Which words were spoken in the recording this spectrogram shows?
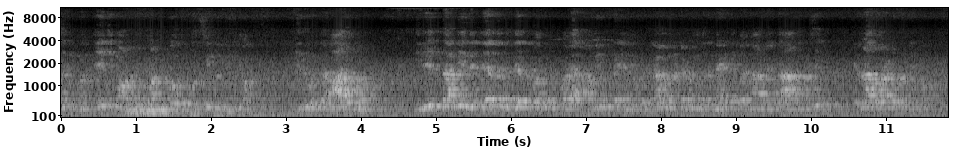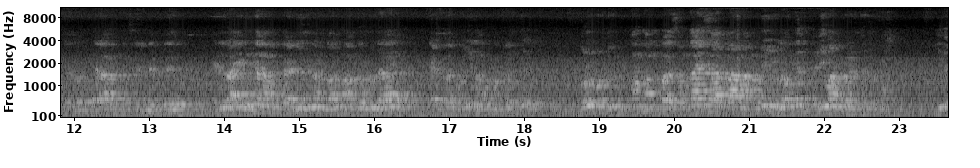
செய்யணும் தேனி மாவட்டத்துக்கு மட்டும் ஒரு சீட்டு நிற்கிறோம் இது வந்து ஆரம்பம். இதே தாண்டி இந்த தேர்தல் தேர்தல் வந்து போல அமைப்பு கிடையாது. நம்ம வேளாண் கழகம் வந்து ரெண்டாயிரத்தி பதினாறுலேருந்து ஆரம்பிச்சு எல்லா போராட்டம் பண்ணிருக்கோம். வேளாண் பிரச்சனையிலேருந்து எல்லா எங்கே நமக்கு அழிவு நடந்தாலும் அங்கே உள்ள இடத்துல போய் நம்ம மக்களுக்கு பொருட்படுத்திருக்கோம் நம்ம சமுதாய சார்பான முடிவுகளை வந்து தெளிவாக நம்ம எடுத்துட்டு இது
